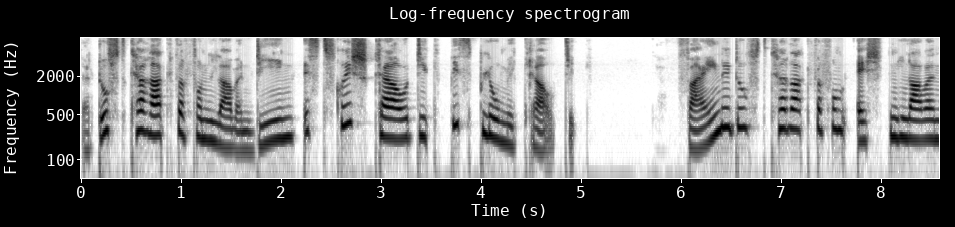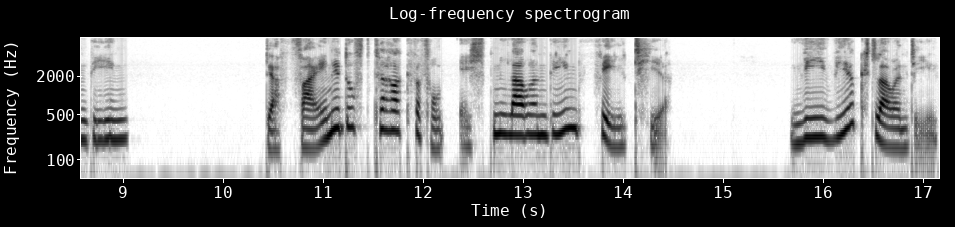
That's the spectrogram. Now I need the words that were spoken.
Der Duftcharakter von Lavandin ist frisch-krautig bis blumig-krautig. Der feine Duftcharakter vom echten Lavandin der feine Duftcharakter vom echten Lavandin fehlt hier. Wie wirkt Lavandin?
